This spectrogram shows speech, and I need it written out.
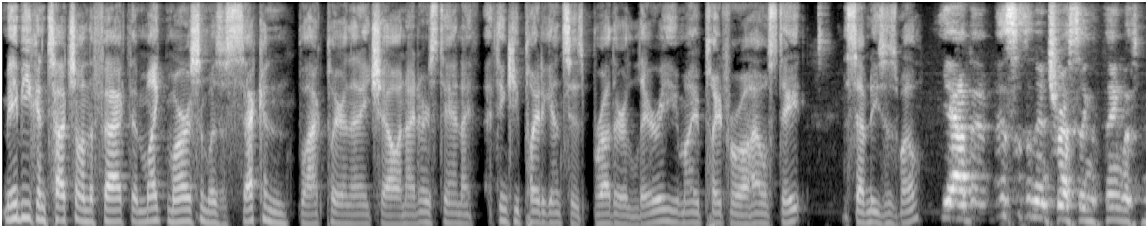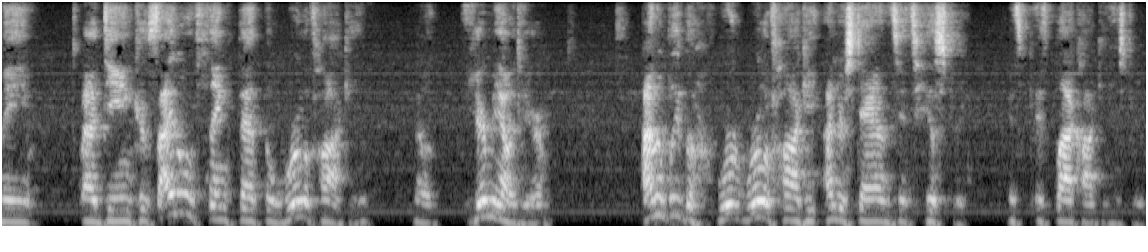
maybe you can touch on the fact that Mike Marson was a second black player in the NHL. And I understand, I, I think you played against his brother, Larry. You might have played for Ohio State in the 70s as well. Yeah, this is an interesting thing with me, uh, Dean, because I don't think that the world of hockey, you know, hear me out here, I don't believe the world of hockey understands its history, its, its black hockey history.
